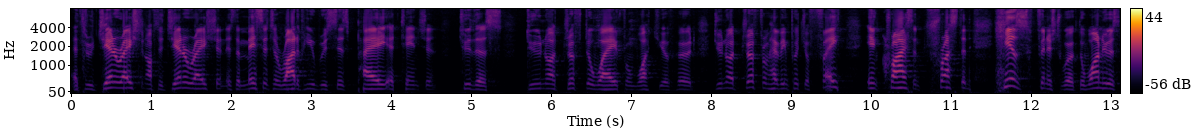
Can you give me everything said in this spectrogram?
and through generation after generation, is the message the writer of Hebrews says, pay attention to this do not drift away from what you have heard. Do not drift from having put your faith in Christ and trusted His finished work, the one who has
